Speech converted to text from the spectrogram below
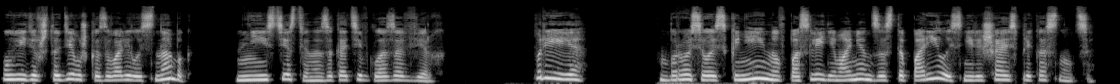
увидев, что девушка завалилась на бок, неестественно закатив глаза вверх. «Прия, Бросилась к ней, но в последний момент застопорилась, не решаясь прикоснуться.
